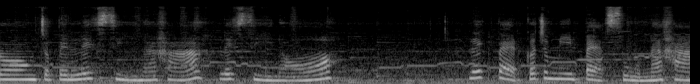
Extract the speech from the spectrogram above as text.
รองจะเป็นเลข 4 นะคะ เลข 4 เนาะ เลข 8 ก็จะมี 80 นะคะ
